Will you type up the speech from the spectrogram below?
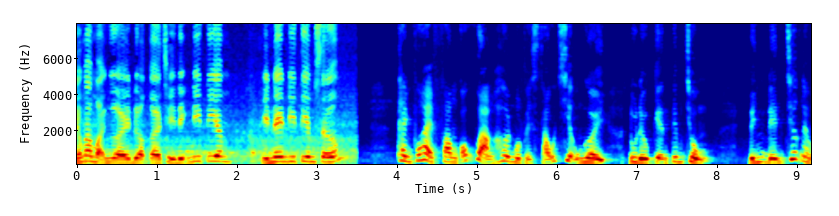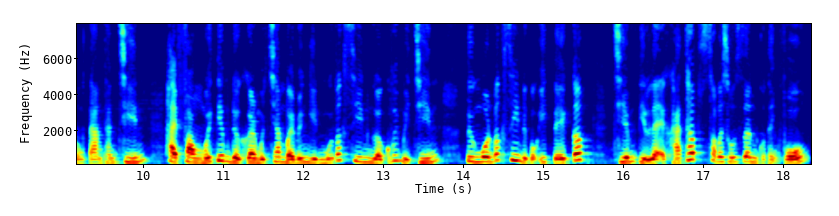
Nếu mà mọi người được ờ, chỉ định đi tiêm thì nên đi tiêm sớm. Thành phố Hải Phòng có khoảng hơn 1,6 triệu người đủ điều kiện tiêm chủng. Tính đến trước ngày 8 tháng 9, Hải Phòng mới tiêm được gần 170.000 mũi vaccine ngừa COVID-19 từ nguồn vaccine được Bộ Y tế cấp, chiếm tỷ lệ khá thấp so với số dân của thành phố.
